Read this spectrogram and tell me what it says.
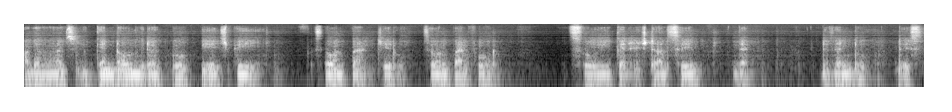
otherwise you can downgrade to PHP 7.0 7.4 so you can install same then listen to this.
